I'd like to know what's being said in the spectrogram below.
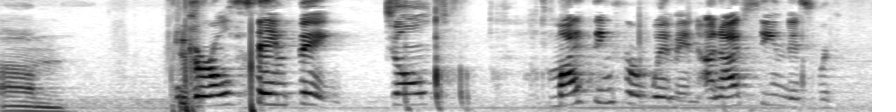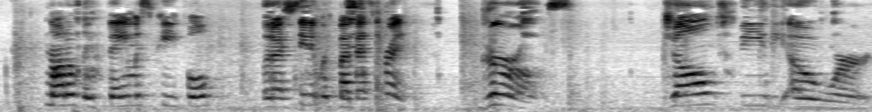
um, just Girls, same thing. Don't. My thing for women, and I've seen this with not only famous people, but I've seen it with my best friend. Girls, don't be the O word.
